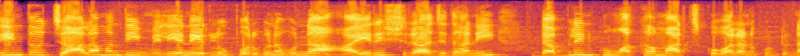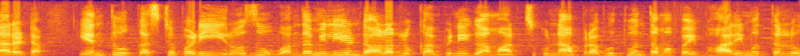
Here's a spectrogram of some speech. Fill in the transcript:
దీంతో చాలామంది మిలియనీర్లు పొరుగున ఉన్న ఐరిష్ రాజధాని డబ్లిన్కు మఖా మార్చుకోవాలనుకుంటున్నారట. ఎంతో కష్టపడి ఈరోజు వంద మిలియన్ డాలర్లు కంపెనీగా మార్చుకున్నా ప్రభుత్వం తమపై భారీ మొత్తంలో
